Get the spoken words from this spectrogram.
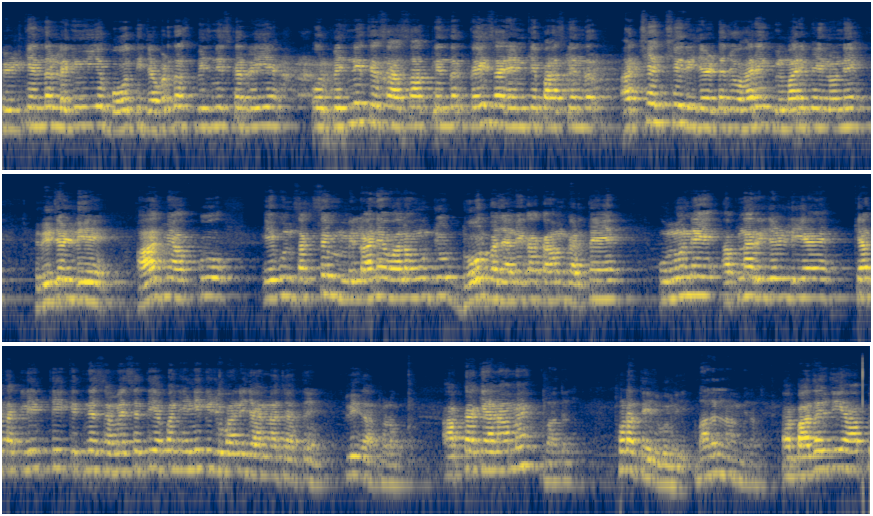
field के अंदर लगी हुई है, बहुत ही ज़बरदस्त बिज़नेस कर रही है। और बिज़नेस के साथ साथ के अंदर, कई सारे इनके पास के अंदर अच्छे अच्छे रिज़ल्ट है, जो हर एक बीमारी पे इन्होंने रिज़ल्ट लिए। आज मैं आपको एक उन शख्स से मिलाने वाला हूँ, जो ढोल बजाने का काम करते हैं। उन्होंने अपना रिज़ल्ट लिया है। क्या तकलीफ़ थी? कितने समय से थी? अपन इन्हीं की जुबानी जानना चाहते हैं। प्लीज़ आप थोड़ा। आपका क्या नाम है? बादल। थोड़ा तेज बोलिए। बादल नाम मेरा। बादल जी आप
